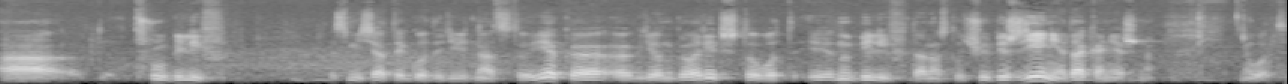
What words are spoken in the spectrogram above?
о True Belief, 80-е годы 19 века, где он говорит, что вот, ну, belief в данном случае убеждение, да, конечно, вот,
